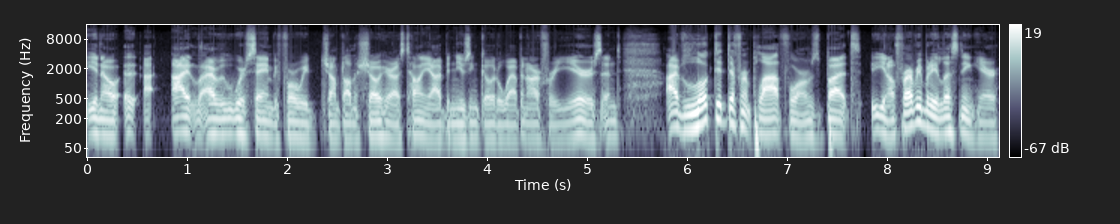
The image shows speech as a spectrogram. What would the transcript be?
you know, uh, I, I, I were saying before we jumped on the show here, I was telling you I've been using GoToWebinar for years, and I've looked at different platforms. But you know, for everybody listening here,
